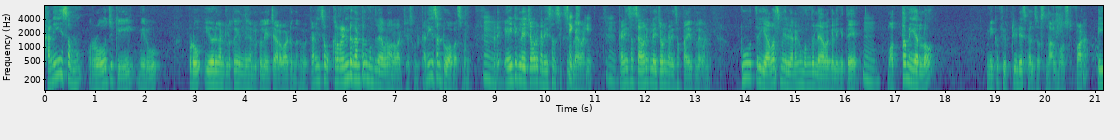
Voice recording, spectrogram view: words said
కనీసం రోజుకి మీరు ఇప్పుడు ఏడు గంటలకు ఎనిమిది గంటలకు లేచే అలవాటు ఉందనుకో కనీసం ఒక రెండు గంటల ముందు లేవడం అలవాటు చేసుకోండి. కనీసం టూ అవర్స్ ముందు. అంటే ఎయిట్కి లేచేవాడు కనీసం సిక్స్కి లేవండి. కనీసం సెవెన్కి లేచేవాడు కనీసం ఫైవ్కి లేవండి. టూ త్రీ అవర్స్ మీరు కనుక ముందు లేవగలిగితే. మొత్తం ఇయర్లో మీకు ఫిఫ్టీ డేస్ కలిసి వస్తుంది almost forty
